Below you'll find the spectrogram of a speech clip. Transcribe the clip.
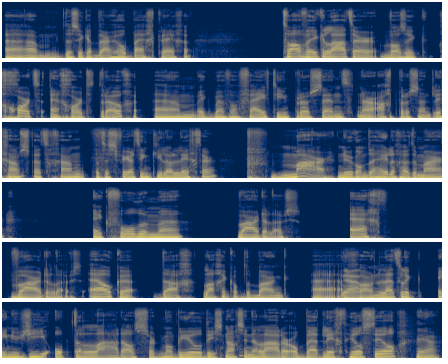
Ehm, dus ik heb daar hulp bij gekregen. Twaalf weken later was ik gort en gort droog. Ehm, ik ben van 15% naar 8% lichaamsvet gegaan. Dat is 14 kilo lichter. Maar, nu komt de hele grote maar. Ik voelde me waardeloos. Echt waardeloos. Elke dag lag ik op de bank. eh, Ja. Gewoon letterlijk energie op te laden. Als een soort mobiel die s'nachts in de lader op bed ligt, heel stil. Ja.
